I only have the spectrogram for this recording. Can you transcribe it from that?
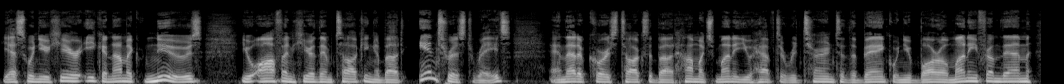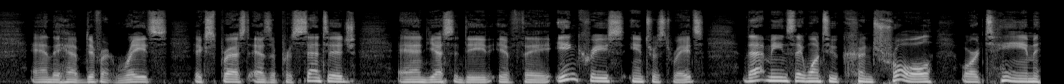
Yes, when you hear economic news, you often hear them talking about interest rates. And that, of course, talks about how much money you have to return to the bank when you borrow money from them. And they have different rates expressed as a percentage. And yes, indeed, if they increase interest rates, that means they want to control or tame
